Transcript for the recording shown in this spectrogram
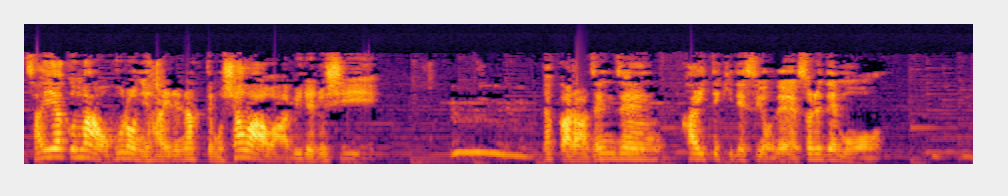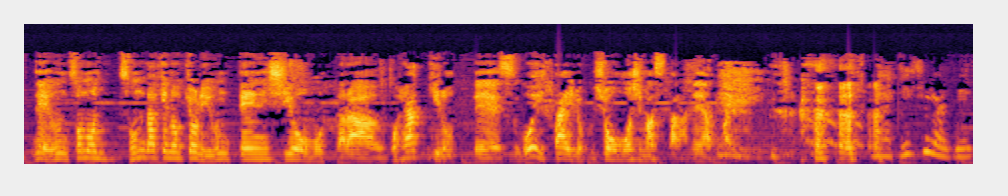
最悪まあお風呂に入れなくてもシャワーは浴びれるし、うん。だから全然快適ですよね。それでも、ね、うん、その、そんだけの距離運転しよう思ったら、500キロってすごい体力消耗しますからね、やっぱり。いや、ですよ。絶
